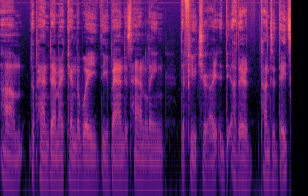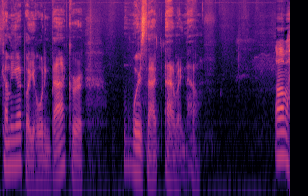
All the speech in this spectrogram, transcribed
um, the pandemic and the way the band is handling the future? Are, are, there tons of dates coming up? Are you holding back, or where's that at right now? Um,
